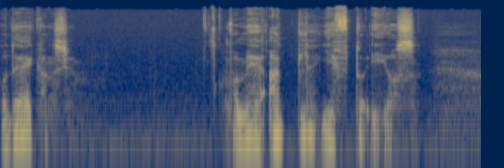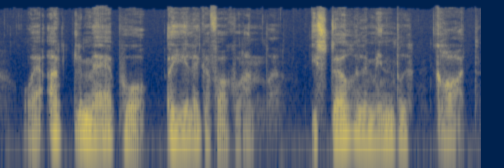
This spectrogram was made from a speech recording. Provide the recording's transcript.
og det er kanskje. For vi har alle gifta i oss, og er alle med på å øyelegge for hverandre, i større eller mindre grad.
